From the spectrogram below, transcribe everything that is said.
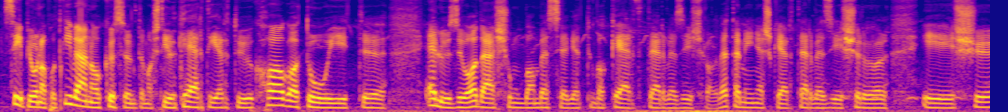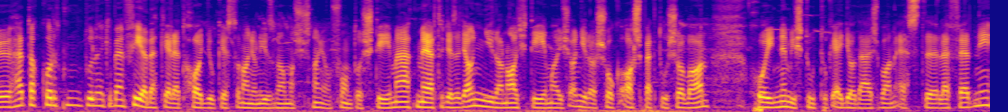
Szép jó napot kívánok, köszöntöm a Stil kertértők hallgatóit. Előző adásunkban beszélgettünk a kerttervezésről, a veteményes kerttervezésről, és hát akkor tulajdonképpen félbe kellett hagyjuk ezt a nagyon izgalmas és nagyon fontos témát, mert hogy ez egy annyira nagy téma és annyira sok aspektusa van, hogy nem is tudtuk egy adásban ezt lefedni,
